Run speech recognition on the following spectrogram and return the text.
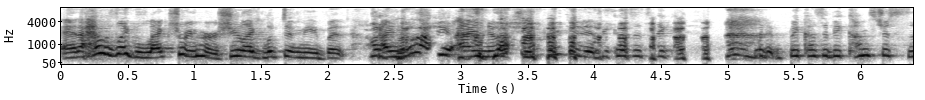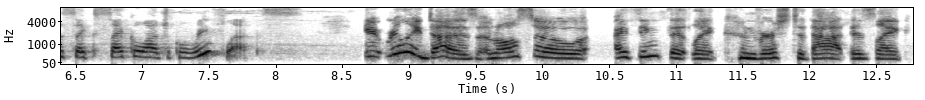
And I was like lecturing her. She like looked at me, but I know she I know she appreciated it because it's like but it, because it becomes just this like psychological reflex. It really does. And also I think that like converse to that is like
